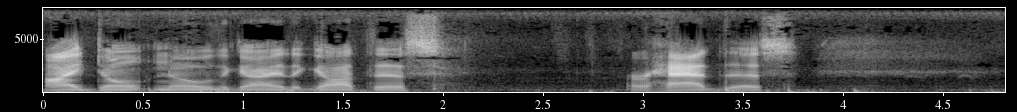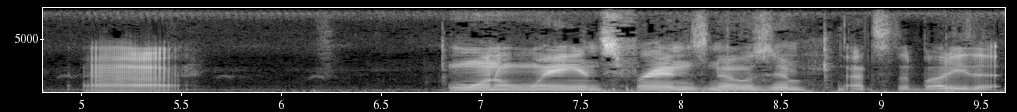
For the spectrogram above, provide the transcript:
I don't know the guy that got this or had this. Uh, one of Wayne's friends knows him. That's the buddy that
